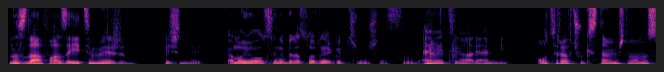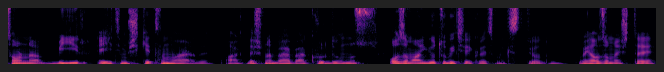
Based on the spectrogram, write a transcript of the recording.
nasıl daha fazla eğitim veririm peşindeydim. Ama yol seni biraz oraya götürmüş aslında. Evet ya yani o taraf çok istememiştim ama sonra bir eğitim şirketim vardı. Arkadaşımla beraber kurduğumuz. O zaman YouTube içerik üretmek istiyordum. Ve o zaman işte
